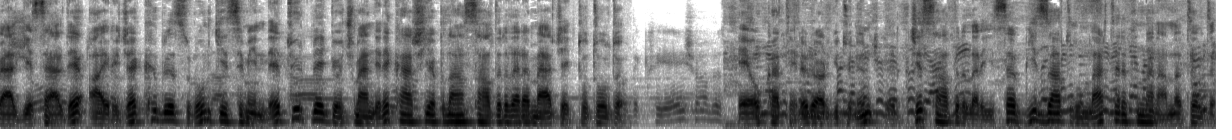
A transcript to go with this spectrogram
Belgeselde ayrıca Kıbrıs Rum kesiminde Türk ve göçmenlere karşı yapılan saldırılara mercek tutuldu. EOKA terör örgütünün ırkçı saldırıları ise bizzat Rumlar tarafından anlatıldı.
